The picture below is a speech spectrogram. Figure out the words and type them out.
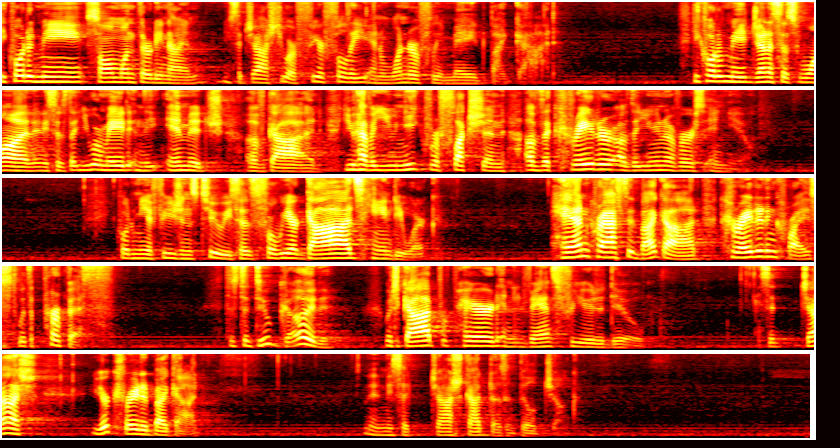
He quoted me Psalm 139. He said, Josh, you are fearfully and wonderfully made by God. He quoted me Genesis 1, and he says that you were made in the image of God. You have a unique reflection of the creator of the universe in you. He quoted me Ephesians 2. He says, For we are God's handiwork, handcrafted by God, created in Christ with a purpose. He says, to do good which God prepared in advance for you to do. He said, Josh, you're created by God. And he said, Josh, God doesn't build junk.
